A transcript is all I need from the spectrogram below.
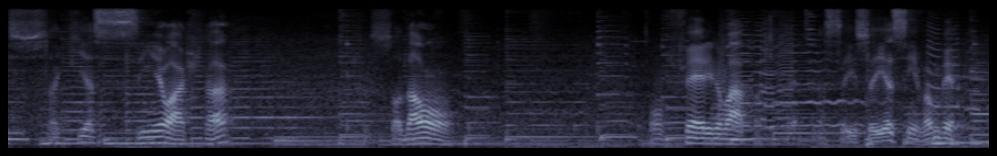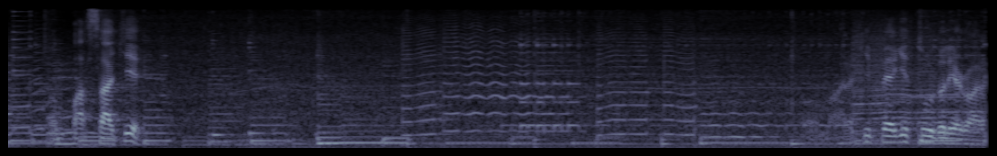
Isso aqui assim eu acho, tá? Só dar um Confere no mapa. Faça isso aí assim, vamos ver. Vamos passar aqui. Tomara que pegue tudo ali agora.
